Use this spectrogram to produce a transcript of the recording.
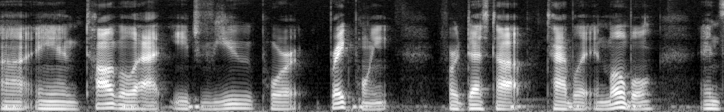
uh, and toggle at each viewport breakpoint for desktop, tablet, and mobile and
